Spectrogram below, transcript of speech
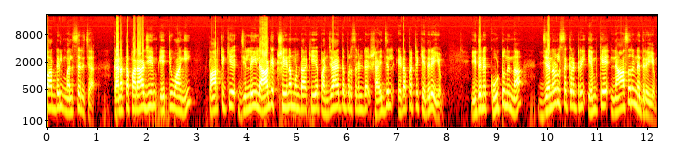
വാർഡിൽ മത്സരിച്ച് കനത്ത പരാജയം ഏറ്റുവാങ്ങി പാർട്ടിക്ക് ജില്ലയിലാകെ ക്ഷീണമുണ്ടാക്കിയ പഞ്ചായത്ത് പ്രസിഡന്റ് ഷൈജൽ എടപ്പറ്റയ്ക്കെതിരെയും ഇതിന് കൂട്ടുനിന്ന ജനറൽ സെക്രട്ടറി എം കെ നാസറിനെതിരെയും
